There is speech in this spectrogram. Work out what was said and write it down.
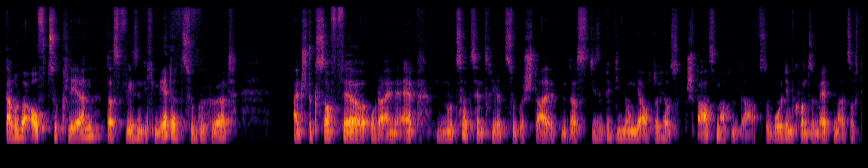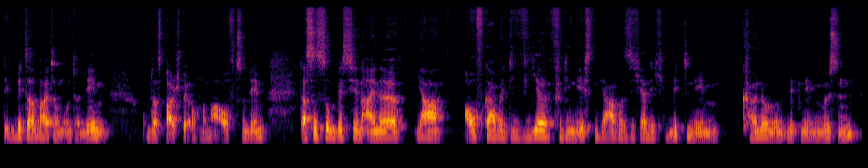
darüber aufzuklären, dass wesentlich mehr dazu gehört, ein Stück Software oder eine App nutzerzentriert zu gestalten, dass diese Bedienung ja auch durchaus Spaß machen darf, sowohl dem Konsumenten als auch dem Mitarbeiter im Unternehmen, um das Beispiel auch nochmal aufzunehmen. Das ist so ein bisschen eine ja, Aufgabe, die wir für die nächsten Jahre sicherlich mitnehmen können und mitnehmen müssen,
